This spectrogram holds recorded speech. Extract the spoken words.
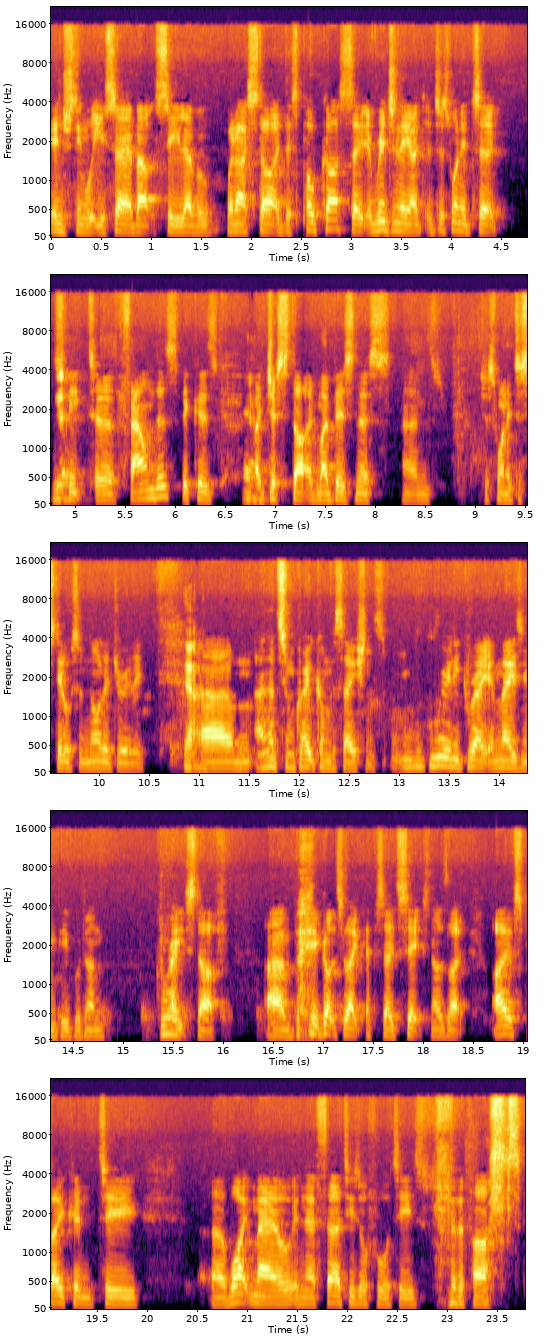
Interesting what you say about C level. When I started this podcast, so originally I just wanted to yeah. speak to founders because yeah. I just started my business and just wanted to steal some knowledge really. Yeah. Um, and had some great conversations. Really great, amazing people done great stuff. Um, but it got to like episode six, and I was like, I have spoken to a white male in their 30s or 40s for the past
